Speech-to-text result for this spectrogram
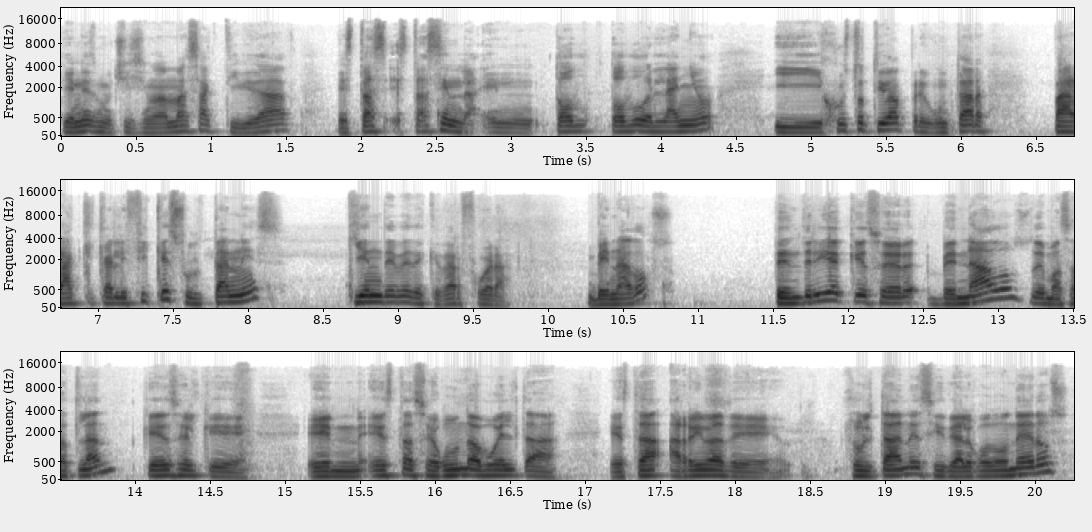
Tienes muchísima más actividad, estás, estás en, la, en todo, todo el año y justo te iba a preguntar, para que califique Sultanes, ¿quién debe de quedar fuera? ¿Venados? Tendría que ser Venados de Mazatlán, que es el que en esta segunda vuelta está arriba de Sultanes y de Algodoneros.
